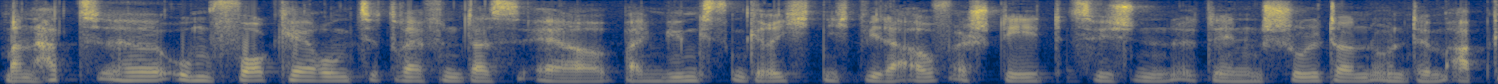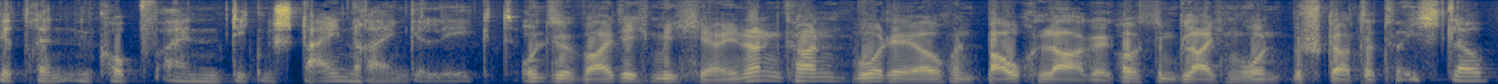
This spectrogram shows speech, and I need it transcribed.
Man hat, äh, um Vorkehrungen zu treffen, dass er beim jüngsten Gericht nicht wieder aufersteht, zwischen den Schultern und dem abgetrennten Kopf einen dicken Stein reingelegt. Und soweit ich mich erinnern kann, wurde er auch in Bauchlage aus dem gleichen Grund bestattet. Ich glaube,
